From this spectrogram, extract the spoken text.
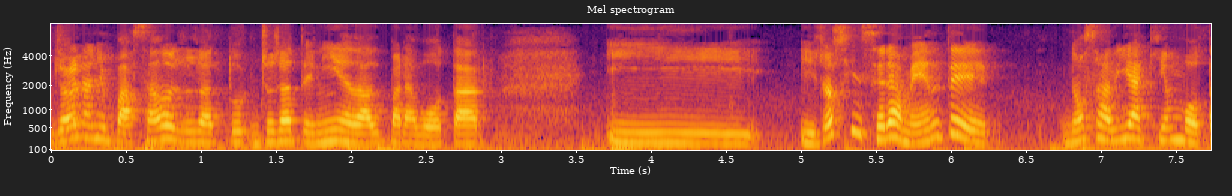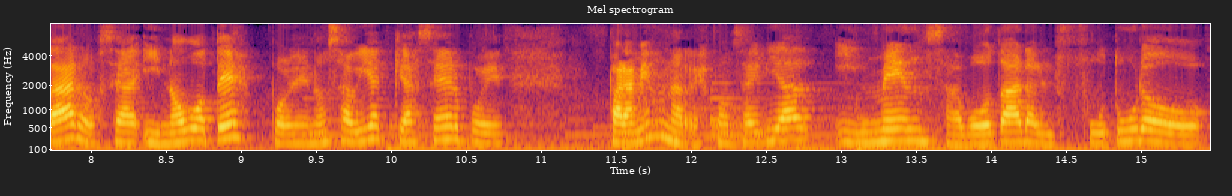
yo el año pasado yo ya, tu- yo ya tenía edad para votar y, y yo sinceramente no sabía a quién votar, o sea, y no voté porque no sabía qué hacer, pues para mí es una responsabilidad inmensa votar al futuro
